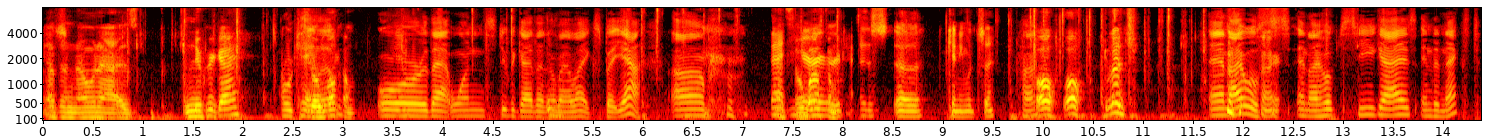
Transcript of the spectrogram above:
Yes. known as Nuclear Guy. or So Caleb, welcome. or that one stupid guy that nobody likes. But yeah, um, That So welcome. nerd, as uh, Kenny would say. Oh, oh, glitch. and I will, Alright. s- and I hope to see you guys in the next.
